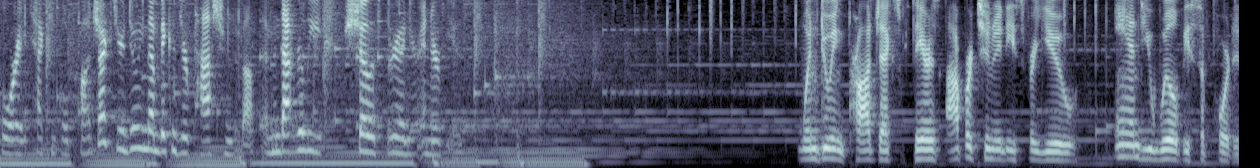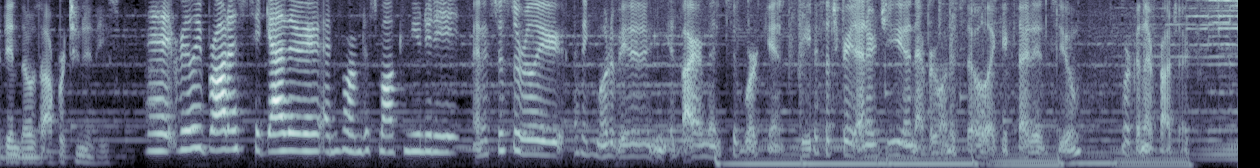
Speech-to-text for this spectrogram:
for a technical project, you're doing them because you're passionate about them. And that really shows through in your interviews. When doing projects, there's opportunities for you and you will be supported in those opportunities. It really brought us together and formed a small community. And it's just a really, I think, motivating environment to work in. There's such great energy and everyone is so like excited to work on their projects.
